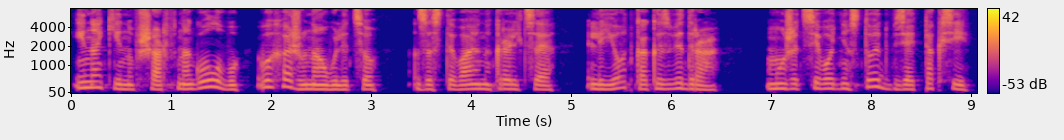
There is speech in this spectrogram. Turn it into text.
и, накинув шарф на голову, выхожу на улицу. Застываю на крыльце. Льет, как из ведра. Может, сегодня стоит взять такси?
